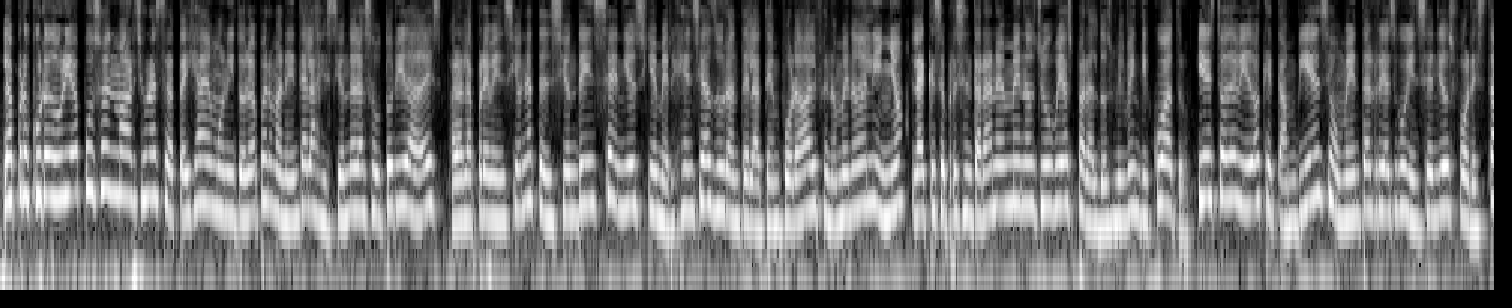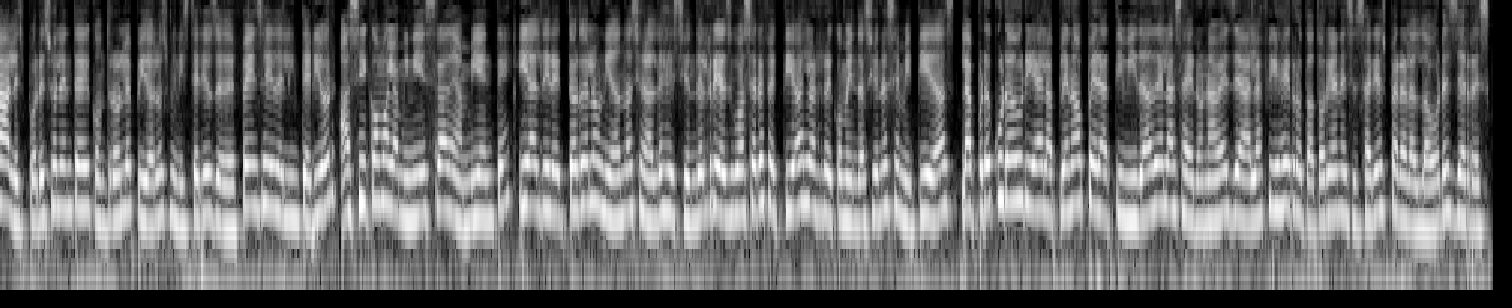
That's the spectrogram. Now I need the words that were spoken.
La Procuraduría puso en marcha una estrategia de monitoreo permanente a la gestión de las autoridades para la prevención y atención de incendios y emergencias durante la temporada del fenómeno del niño, la que se presentarán en menos lluvias para el 2024. Y esto debido a que también se aumenta el riesgo de incendios forestales. Por eso el ente de control le pidió a los ministerios de Defensa y del Interior, así como a la ministra de Ambiente y al director de la Unidad Nacional de Gestión del Riesgo, hacer efectivas las recomendaciones emitidas. La Procuraduría, la plena operatividad de las aeronaves de ala fija y rotatoria necesarias para las labores de rescate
